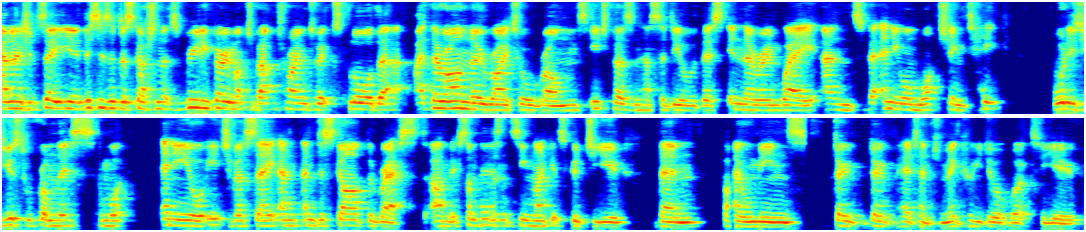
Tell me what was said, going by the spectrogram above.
And I should say, you know, this is a discussion that's really very much about trying to explore that uh, there are no right or wrongs. Each person has to deal with this in their own way. And for anyone watching, take what is useful from this, from what any or each of us say, and, and discard the rest. Um, if something doesn't seem like it's good to you, then by all means, don't don't pay attention. Make sure you do what works for you.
